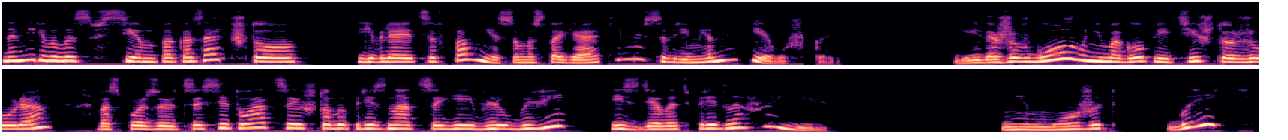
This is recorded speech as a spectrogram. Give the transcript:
намеревалась всем показать, что является вполне самостоятельной современной девушкой. Ей даже в голову не могло прийти, что Джулиан воспользуется ситуацией, чтобы признаться ей в любви и сделать предложение. «Не может быть»,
